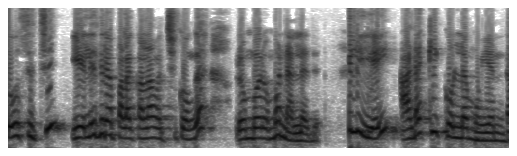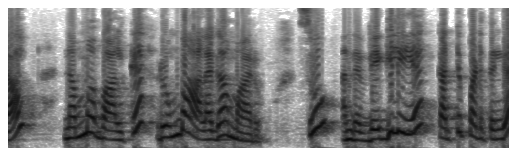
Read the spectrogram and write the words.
யோசிச்சு எழுதுற பழக்கம்லாம் வச்சுக்கோங்க. ரொம்ப ரொம்ப நல்லது. வெகுளியை அடக்கி கொள்ள முயன்றால் நம்ம வாழ்க்கை ரொம்ப அழகா மாறும். சோ அந்த வெகுளிய கட்டுப்படுத்துங்க.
